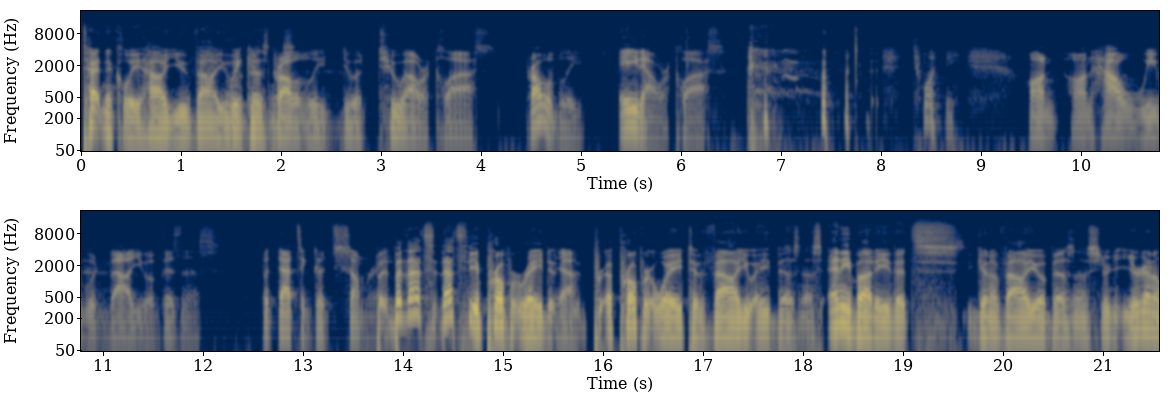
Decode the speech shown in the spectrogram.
technically how you value we a business. We could probably do a two-hour class, probably eight-hour class, twenty, on on how we would value a business. But that's a good summary. But but that's that's the appropriate way to Yeah. pr- appropriate way to value a business. Anybody that's going to value a business, you're you're going to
